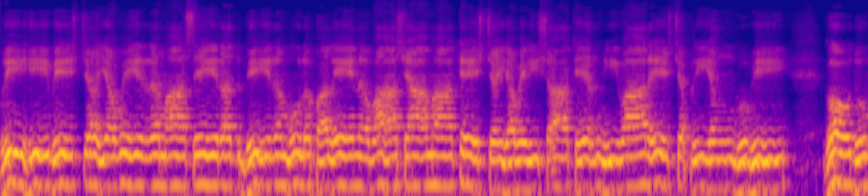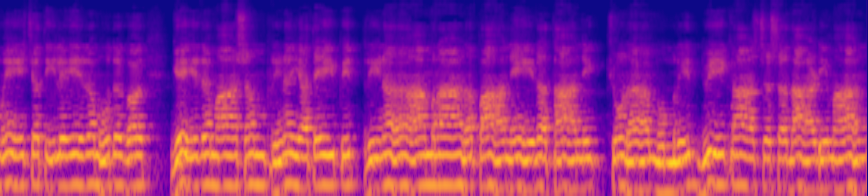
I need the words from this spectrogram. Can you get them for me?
व्रीहिभिश्च यवैर्मासेरद्भिर्मूलफलेन वा श्यामाकेश्च यवैशाखेर्निवारेश्च प्रियङ्गुभिः। गोधूमे च तिलेरमुदगैर्माशं प्रीणयते पितॄन् आम्राणपाने रतानिक्षुणमुमृद्विकाश्च सदाडिमान्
